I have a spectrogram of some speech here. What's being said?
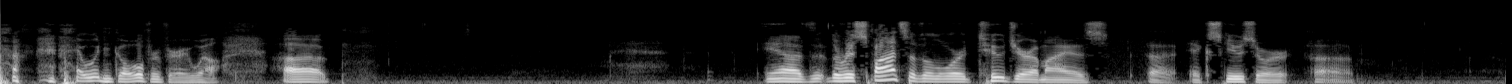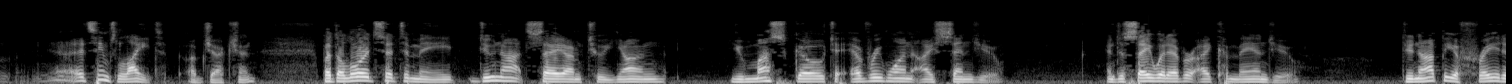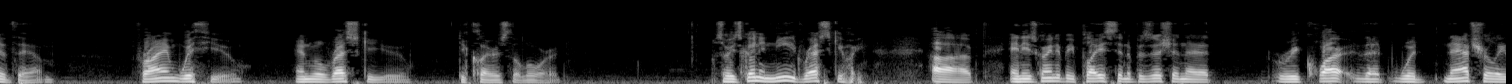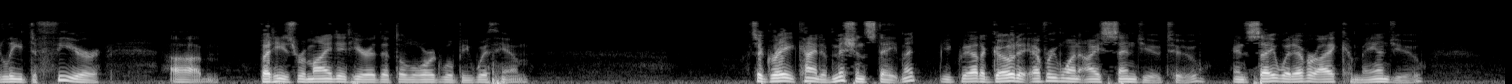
that wouldn't go over very well. Uh, yeah, the, the, response of the Lord to Jeremiah's uh, excuse or uh, it seems light objection, but the Lord said to me, "Do not say I'm too young you must go to everyone I send you, and to say whatever I command you. Do not be afraid of them, for I am with you and will rescue you, declares the Lord. So he's going to need rescuing, uh, and he's going to be placed in a position that require that would naturally lead to fear. Um, but he's reminded here that the Lord will be with him it's a great kind of mission statement. You've got to go to everyone I send you to and say whatever I command you.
